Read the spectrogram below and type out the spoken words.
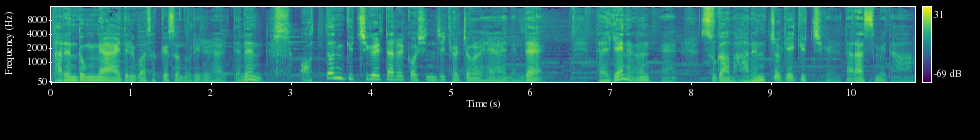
다른 동네 아이들과 섞여서 놀이를 할 때는 어떤 규칙을 따를 것인지 결정을 해야 했는데 대개는 예, 수가 많은 쪽의 규칙을 따랐습니다.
